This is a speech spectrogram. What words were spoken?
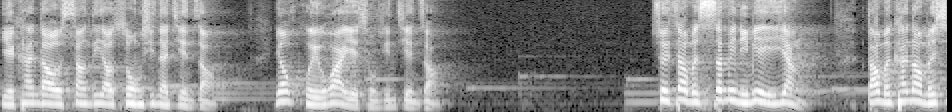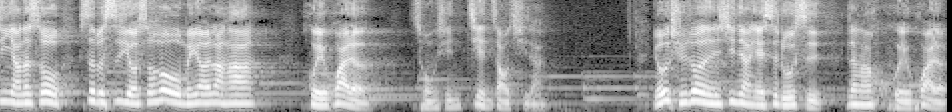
也看到上帝要重新来建造，要毁坏也重新建造。所以在我们生命里面一样，当我们看到我们信仰的时候，是不是有时候我们要让它毁坏了，重新建造起来？有许多人信仰也是如此，让它毁坏了，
